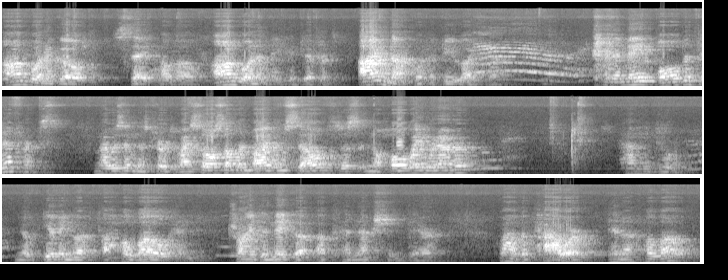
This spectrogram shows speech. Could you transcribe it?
I'm going to go say hello. I'm going to make a difference. I'm not going to be like that. And it made all the difference when I was in this church. If I saw someone by themselves just in the hallway, whatever, how you doing? You know, giving a, a hello and trying to make a, a connection there. Wow, the power in a hello.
